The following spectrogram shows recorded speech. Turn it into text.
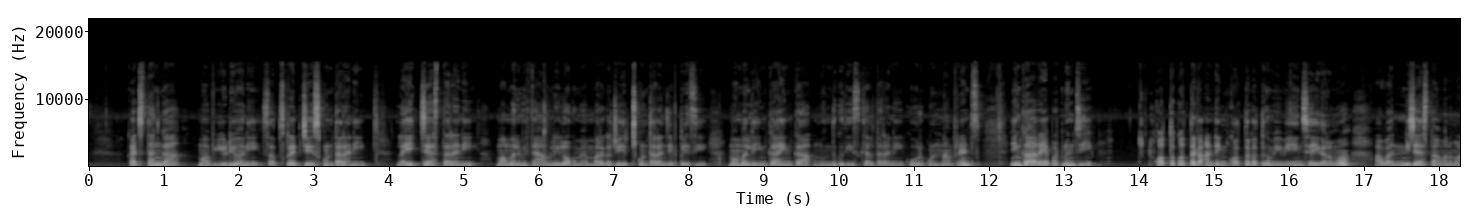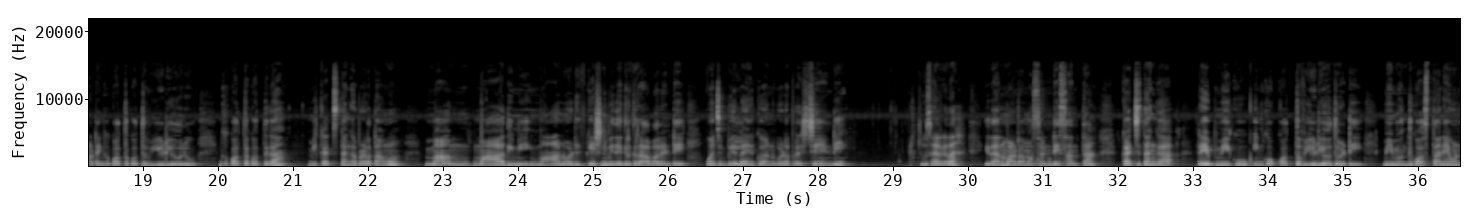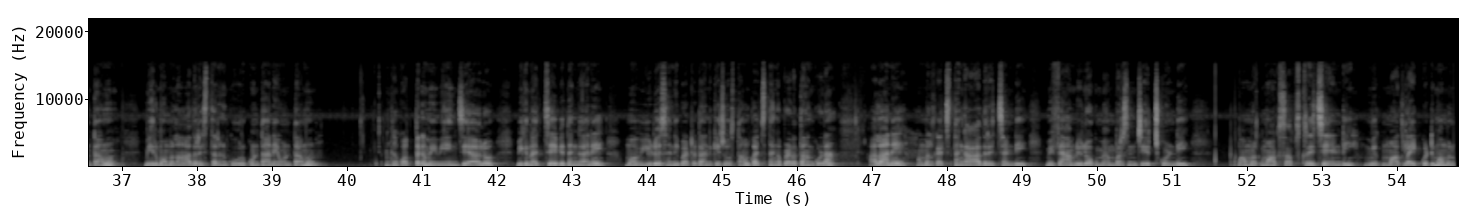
ఖచ్చితంగా మా వీడియోని సబ్స్క్రైబ్ చేసుకుంటారని లైక్ చేస్తారని మమ్మల్ని మీ ఫ్యామిలీలో ఒక మెంబర్గా చేర్చుకుంటారని చెప్పేసి మమ్మల్ని ఇంకా ఇంకా ముందుకు తీసుకెళ్తారని కోరుకుంటున్నాం ఫ్రెండ్స్. ఇంకా రేపటి నుంచి కొత్త కొత్తగా అంటే ఇంక కొత్త కొత్తగా మేము ఏం చేయగలమో అవన్నీ చేస్తామన్నమాట. ఇంకా కొత్త కొత్త వీడియోలు ఇంకా కొత్త కొత్తగా మీకు ఖచ్చితంగా పెడతాము. మా మాది మీ మా నోటిఫికేషన్ మీ దగ్గరికి రావాలంటే కొంచెం బెల్ ఐకాన్ కూడా ప్రెస్ చేయండి. చూసారు కదా? ఇదన్నమాట మా సండేస్ అంతా ఖచ్చితంగా రేపు మీకు ఇంకో కొత్త వీడియోతోటి మీ ముందుకు వస్తానే ఉంటాము. మీరు మమ్మల్ని ఆదరిస్తారని కోరుకుంటానే ఉంటాము. ఇంకా కొత్తగా మేము ఏం చేయాలో మీకు నచ్చే విధంగానే మా వీడియోస్ అన్నీ పెట్టడానికే చూస్తాము. ఖచ్చితంగా పెడతాం కూడా. అలానే మమ్మల్ని ఖచ్చితంగా ఆదరించండి. మీ ఫ్యామిలీలో ఒక మెంబర్స్ని చేర్చుకోండి. మమ్మల్ని మాకు సబ్స్క్రైబ్ చేయండి. మీకు మాకు లైక్ కొట్టి మమ్మల్ని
